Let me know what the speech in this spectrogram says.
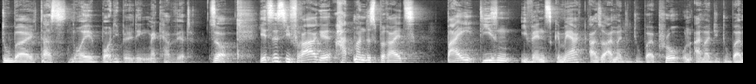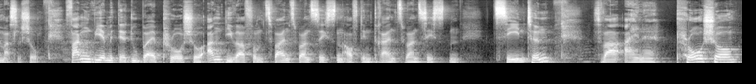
Dubai das neue Bodybuilding-Mekka wird. So, jetzt ist die Frage, hat man das bereits bei diesen Events gemerkt? Also einmal die Dubai Pro und einmal die Dubai Muscle Show. Fangen wir mit der Dubai Pro Show an. Die war vom 22. auf den 23.10. Es war eine Pro-Show.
